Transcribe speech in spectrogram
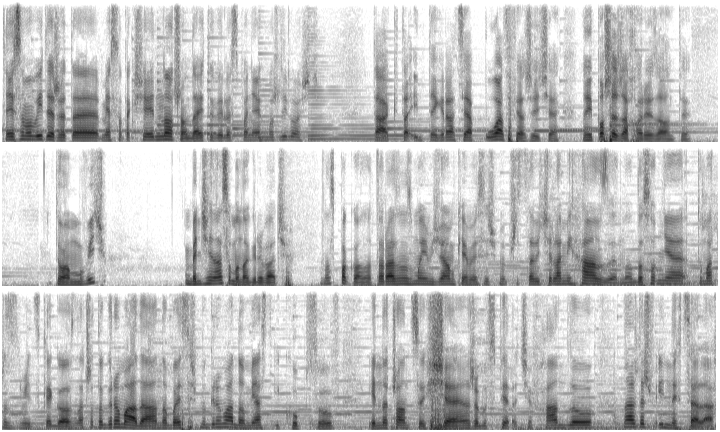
To niesamowite, że te miasta tak się jednoczą, daje to wiele wspaniałych możliwości. Tak, ta integracja ułatwia życie, no i poszerza horyzonty. To mam mówić? Będzie na sobą nagrywać. No spoko, no to razem z moim ziomkiem jesteśmy przedstawicielami Hanzy. No dosłownie tłumacząc z niemieckiego oznacza to gromada, no bo jesteśmy gromadą miast i kupców jednoczących się, żeby wspierać się w handlu, no ale też w innych celach.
